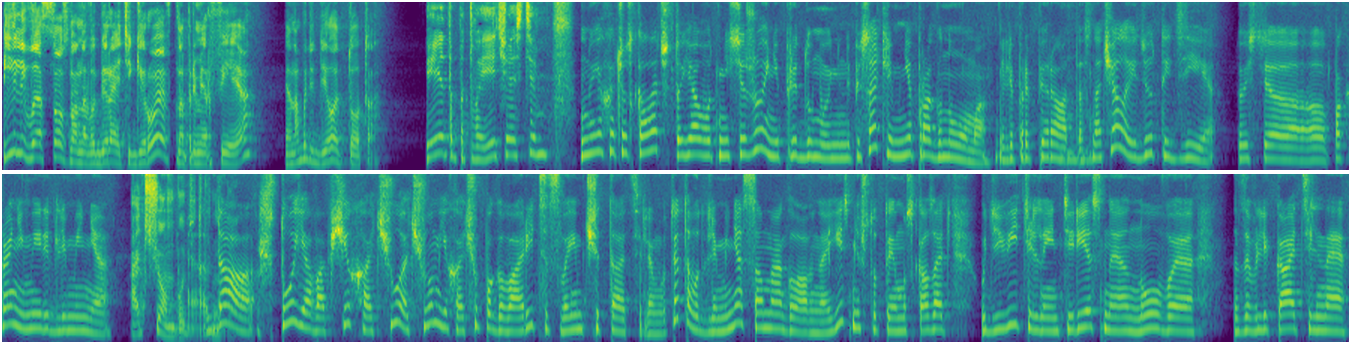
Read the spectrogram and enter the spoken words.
Или вы осознанно выбираете героев, например, фея, и она будет делать то-то. И это по твоей части. Ну, я хочу сказать, что я вот не сижу и не придумываю, не написать ли мне про гнома или про пирата. Mm-hmm. Сначала идет идея. То есть, э, по крайней мере, для меня. О чем будет книга? Да, что я вообще хочу, о чем я хочу поговорить со своим читателем. Вот это вот для меня самое главное. Есть мне что-то ему сказать удивительное, интересное, новое, завлекательное.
